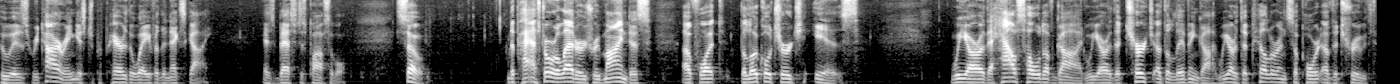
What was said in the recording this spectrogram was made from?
who is retiring is to prepare the way for the next guy as best as possible. So, the pastoral letters remind us of what the local church is. We are the household of God. We are the church of the living God. We are the pillar and support of the truth.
